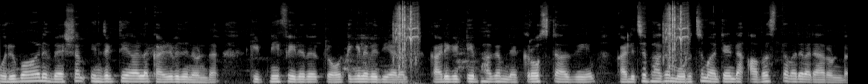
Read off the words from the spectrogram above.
ഒരുപാട് വിഷം ഇഞ്ചക്ട് ചെയ്യാനുള്ള കഴിവ് ഇതിനുണ്ട്. കിഡ്നി ഫെയിലിയർ ക്ലോട്ടിങ്ങിലെ വ്യതിയാനം കടി കിട്ടിയ ഭാഗം നെക്രോസ്റ്റ് ആകുകയും കടിച്ച ഭാഗം മുറിച്ചു മാറ്റേണ്ട അവസ്ഥ വരെ വരാറുണ്ട്.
